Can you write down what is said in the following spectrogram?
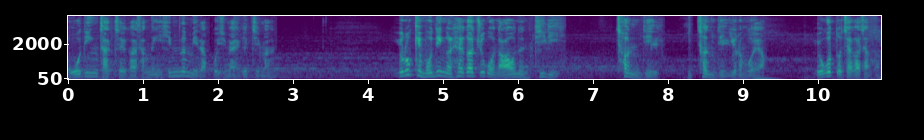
모딩 자체가 상당히 힘듭니다. 보시면 알겠지만. 이렇게 모딩을 해가지고 나오는 딜이 1000딜 2000딜 이런 거예요 요것도 제가 잠깐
